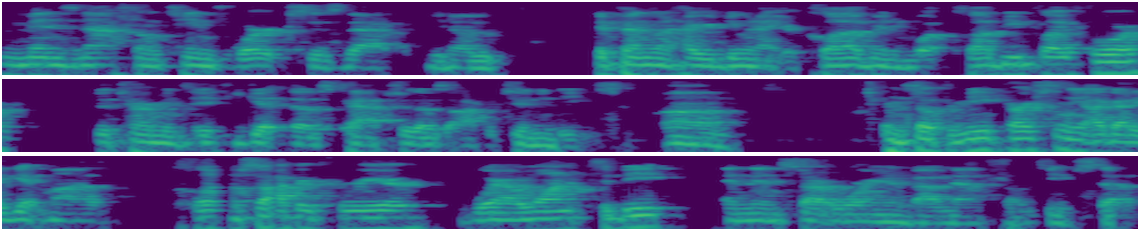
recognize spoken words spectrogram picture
men's national teams works is that you know depends on how you're doing at your club and what club you play for determines if you get those caps or those opportunities. Um, and so for me personally, I got to get my club soccer career where I want it to be, and then start worrying about national team stuff.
